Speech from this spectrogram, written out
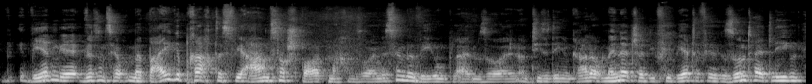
werden wir, wird uns ja auch immer beigebracht, dass wir abends noch Sport machen sollen, dass wir in Bewegung bleiben sollen und diese Dinge. Gerade auch Manager, die viel Wert auf ihre Gesundheit legen,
